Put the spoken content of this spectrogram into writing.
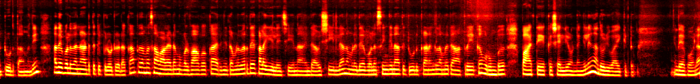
ഇട്ട് കൊടുത്താൽ മതി. അതേപോലെ തന്നെ അടുത്ത ടിപ്പിലോട്ട് കിടക്കാം. അപ്പോൾ നമ്മൾ സവാളയുടെ മുകൾ ഭാഗമൊക്കെ അരിഞ്ഞിട്ട് നമ്മൾ വെറുതെ കളയുകയല്ലേ ചെയ്യുന്ന അതിന്റെ ആവശ്യമില്ല. നമ്മൾ ഇതേപോലെ സിങ്കിനകത്ത് ഇട്ട് കൊടുക്കുകയാണെങ്കിൽ നമ്മൾ രാത്രിയൊക്കെ ഉറുമ്പ് പാറ്റയൊക്കെ ശല്യം ഉണ്ടെങ്കിൽ അത് ഒഴിവായി കിട്ടും. ഇതേപോലെ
